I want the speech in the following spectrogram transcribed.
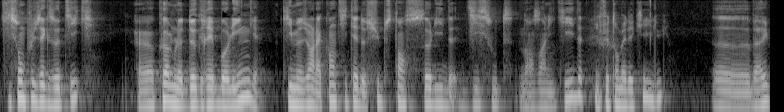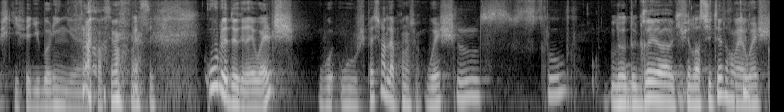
qui sont plus exotiques, euh, comme le degré Bowling, qui mesure la quantité de substance solide dissoute dans un liquide. Il fait tomber les quilles, lui. Euh, bah oui, puisqu'il fait du bowling, euh, forcément. Merci. Ou le degré Welch, ou, ou je suis pas sûr de la prononciation. Welch. Le degré qui vient de la cité, Ouais, wesh.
